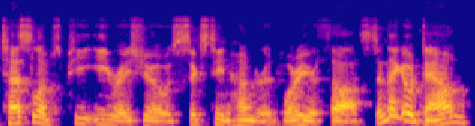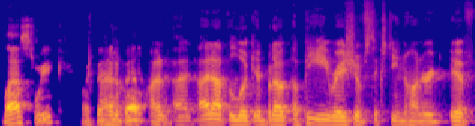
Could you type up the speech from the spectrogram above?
Tesla's PE ratio is 1600. What are your thoughts? Didn't they go down last week? Like they had a bad. I'd, I'd have to look at, but a, a PE ratio of 1600. If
